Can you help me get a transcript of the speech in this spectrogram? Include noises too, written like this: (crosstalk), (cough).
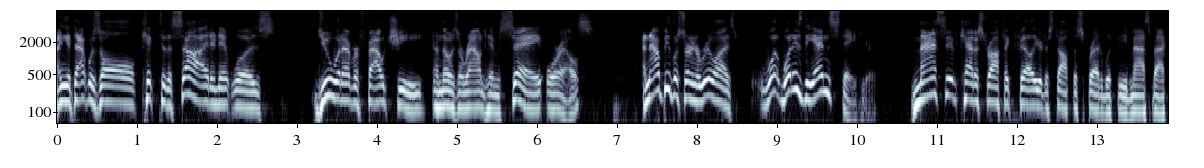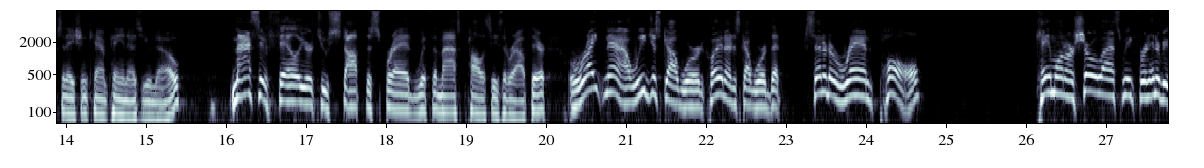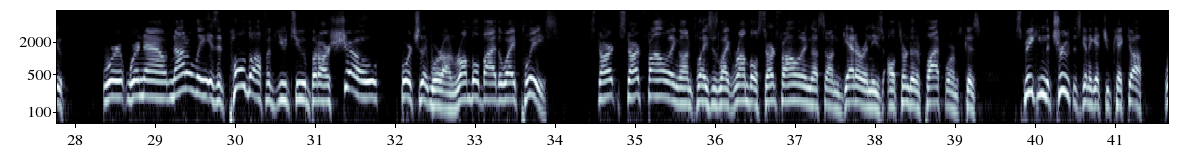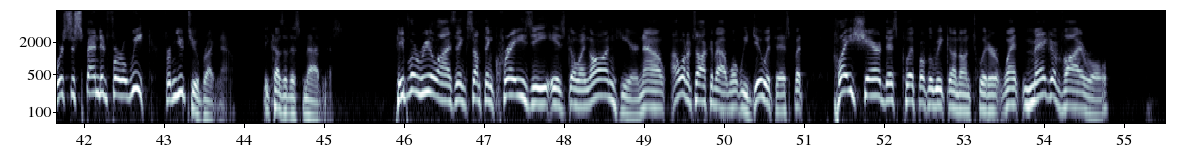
And yet that was all kicked to the side and it was do whatever Fauci and those around him say or else. And now people are starting to realize what, what is the end state here? Massive catastrophic failure to stop the spread with the mass vaccination campaign, as you know. Massive failure to stop the spread with the mask policies that are out there. Right now, we just got word, Clay and I just got word that Senator Rand Paul came on our show last week for an interview. We're, we're now, not only is it pulled off of YouTube, but our show, fortunately, we're on Rumble, by the way. Please start, start following on places like Rumble. Start following us on Gettr and these alternative platforms because Speaking the truth is going to get you kicked off. We're suspended for a week from YouTube right now because of this madness. People are realizing something crazy is going on here. Now, I want to talk about what we do with this, but Clay shared this clip over the weekend on Twitter. It went mega viral.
